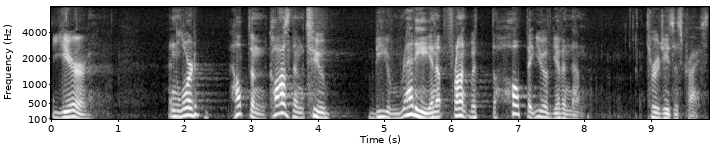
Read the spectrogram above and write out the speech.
year. And Lord, help them, cause them to be ready and upfront with the hope that you have given them through Jesus Christ.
